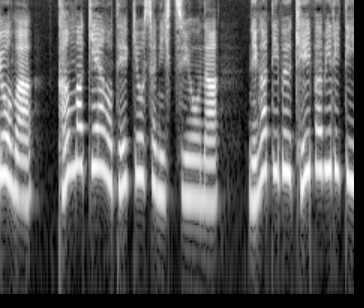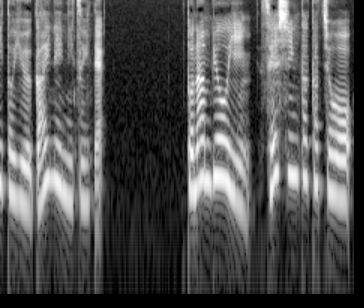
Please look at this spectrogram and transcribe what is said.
今日は緩和ケアの提供者に必要なネガティブケイパビリティという概念について。都南病院精神科課長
